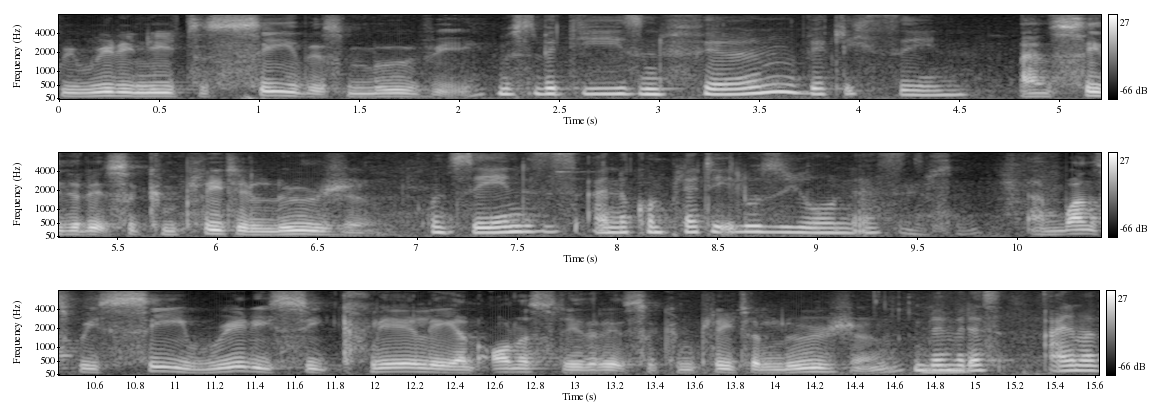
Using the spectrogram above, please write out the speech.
we really need to see this movie müssen wir diesen Film wirklich sehen and see that it's a complete illusion. und sehen, dass es eine komplette Illusion ist. And once we see, really see clearly and honestly that it's a complete illusion, Und wenn wir das einmal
